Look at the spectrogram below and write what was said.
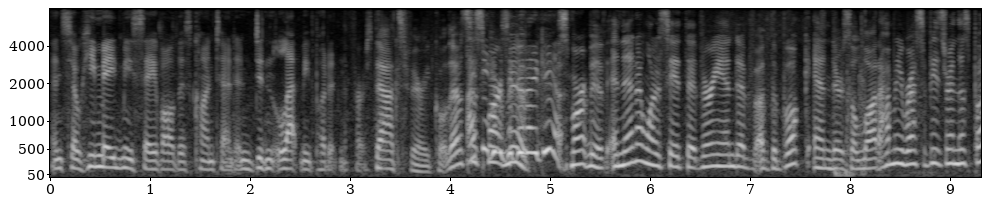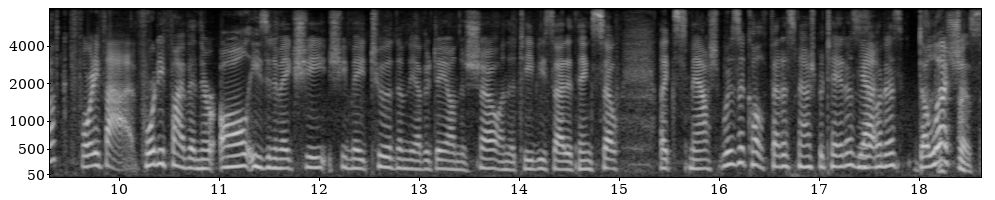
And so he made me save all this content and didn't let me put it in the first book. That's very cool. That's a I think it smart was a move. good idea. Smart move. And then I want to say at the very end of, of the book, and there's a lot. How many recipes are in this book? 45. 45 and they're all easy to make she she made two of them the other day on the show on the tv side of things so like smash what is it called feta smashed potatoes is Yeah. that what it is delicious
